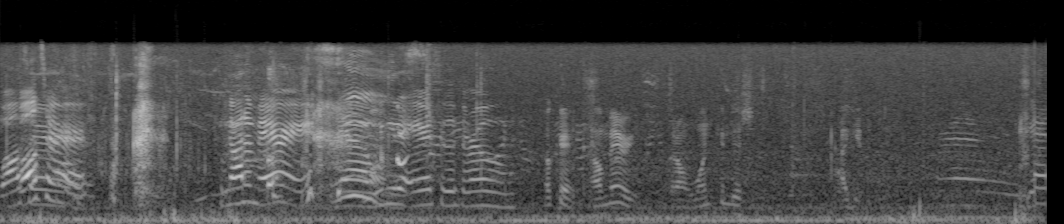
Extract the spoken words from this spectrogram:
Walter. We gotta marry. Yeah, we need an heir to the throne. Okay, I'll marry you, but on one condition. I get I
